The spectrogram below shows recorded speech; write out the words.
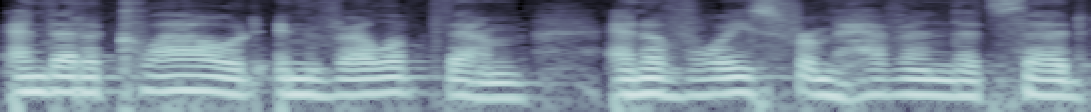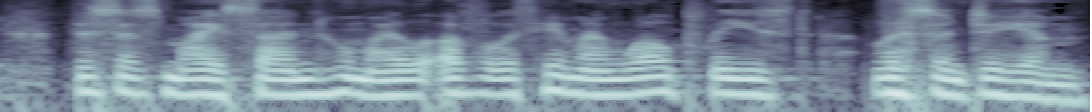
and that a cloud enveloped them, and a voice from heaven that said, This is my son, whom I love, with him I'm well pleased, listen to him.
